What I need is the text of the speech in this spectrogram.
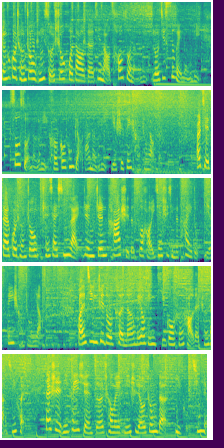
整个过程中你所收获到的电脑操作能力、逻辑思维能力、搜索能力和沟通表达能力也是非常重要的。而且在过程中沉下心来，认真踏实地做好一件事情的态度也非常重要。环境制度可能没有给你提供很好的成长机会，但是你可以选择成为泥石流中的一股清流。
